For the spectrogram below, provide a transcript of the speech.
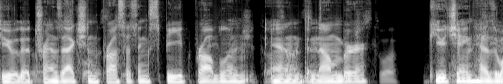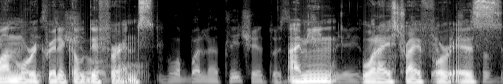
to the transaction processing speed problem and the number, QChain has one more critical difference. I mean, what I strive for is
